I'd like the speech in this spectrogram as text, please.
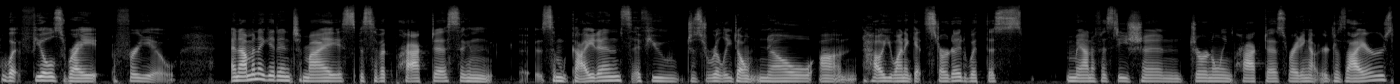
what feels right for you. And I'm going to get into my specific practice and uh, some guidance if you just really don't know um, how you want to get started with this manifestation, journaling practice, writing out your desires.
